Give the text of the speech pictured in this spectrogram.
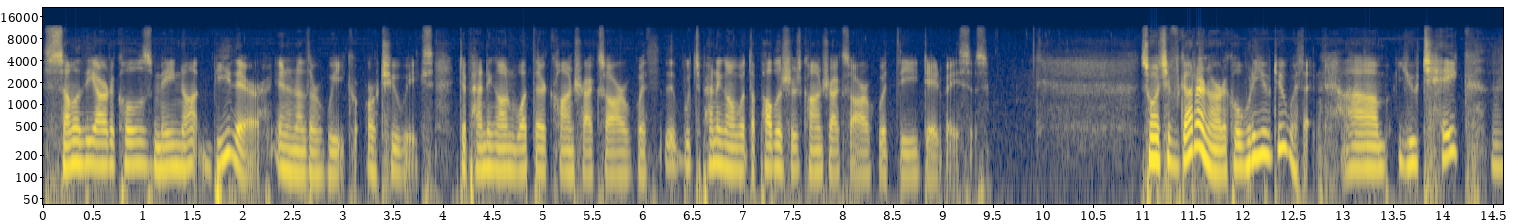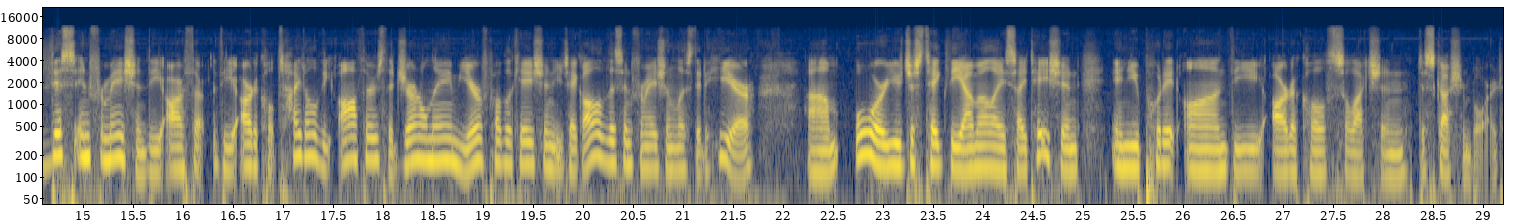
some of the articles may not be there in another week or two weeks depending on what their contracts are with, depending on what the publisher's contracts are with the databases. So once you've got an article, what do you do with it? Um, you take this information, the, author, the article title, the authors, the journal name, year of publication, you take all of this information listed here, um, or you just take the MLA citation and you put it on the article selection discussion board.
